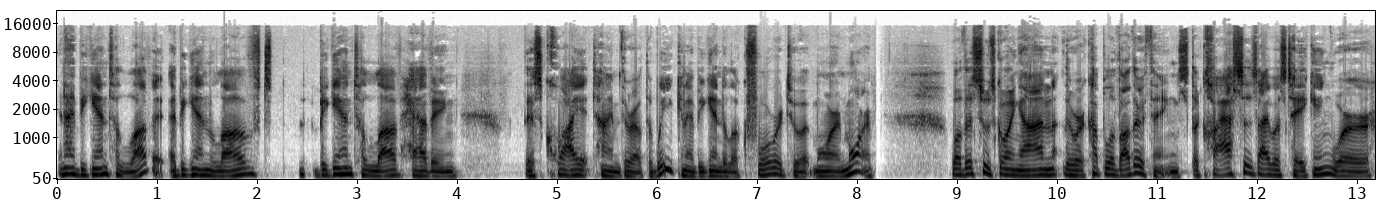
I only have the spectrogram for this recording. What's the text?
And I began to love it. I began loved began to love having this quiet time throughout the week and I began to look forward to it more and more. Well, this was going on. There were a couple of other things. The classes I was taking were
